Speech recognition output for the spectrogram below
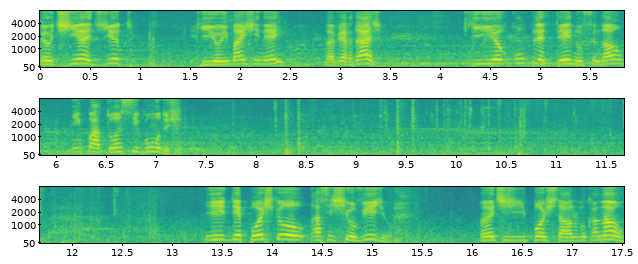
Eu tinha dito que eu imaginei, na verdade, que eu completei no final em 14 segundos. E depois que eu assisti o vídeo, antes de postá-lo no canal,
